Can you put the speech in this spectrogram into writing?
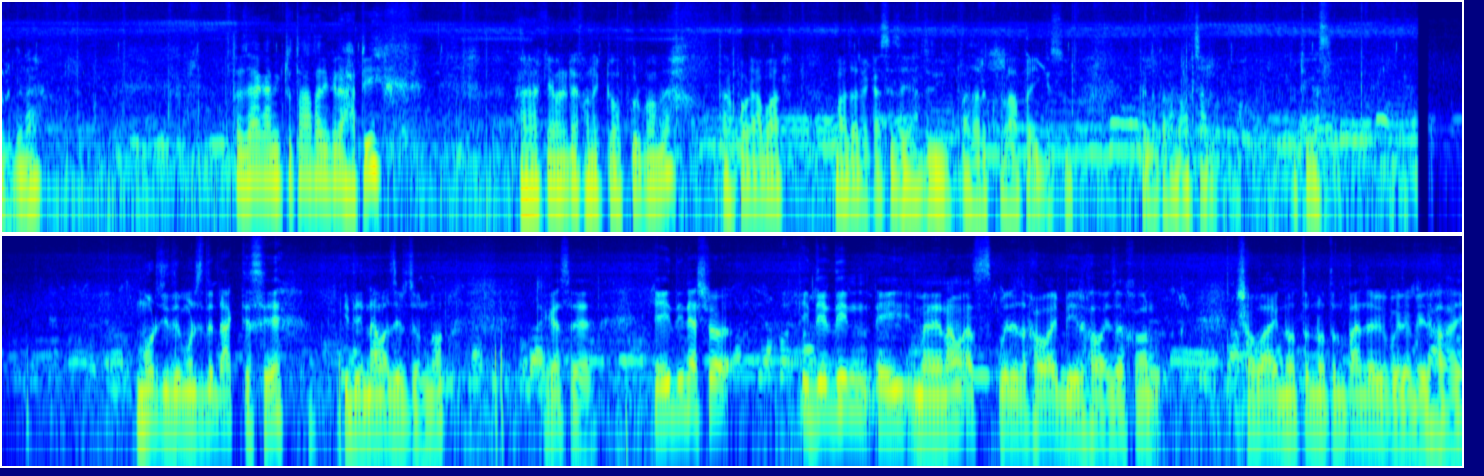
আসবে না। তো যাক, আমি একটু তাড়াতাড়ি করে হাঁটি। হ্যাঁ ক্যামেরাটা এখন একটু অফ করব আমরা। তারপর আবার বাজারের কাছে যে যদি বাজার খোলা পাই কিছু, তাহলে তখন আবার চালু করব। তো ঠিক আছে। মসজিদে মসজিদে ডাকতেছে ঈদের নামাজের জন্য। ঠিক আছে? এই দিন আসলে ঈদের দিন এই মানে নামাজ পড়ে সবাই বের হয় যখন। সবাই নতুন নতুন পাঞ্জাবি পরে বের হয়,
